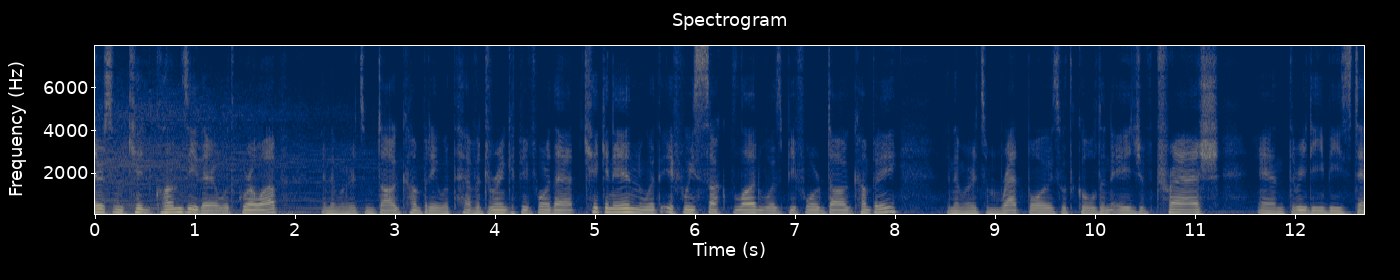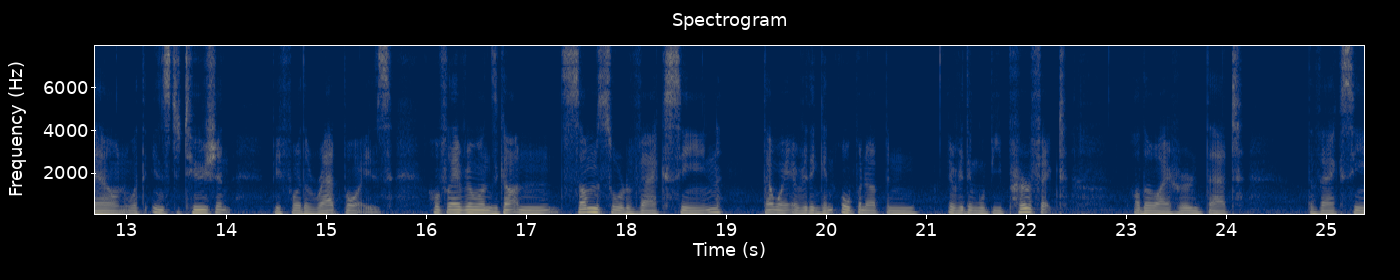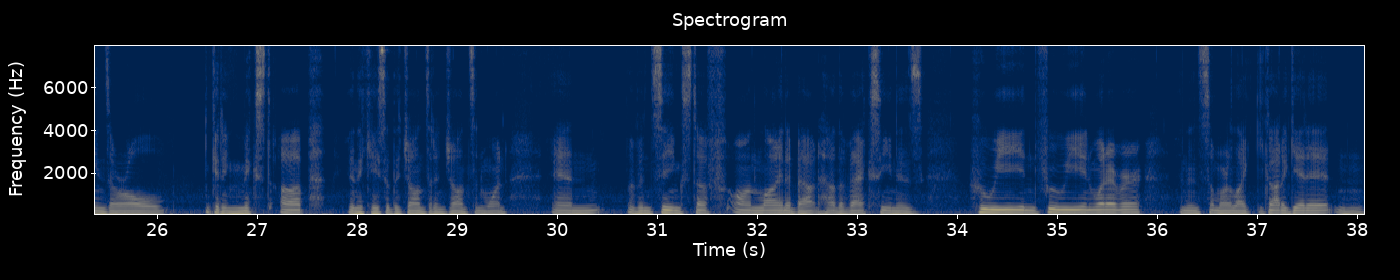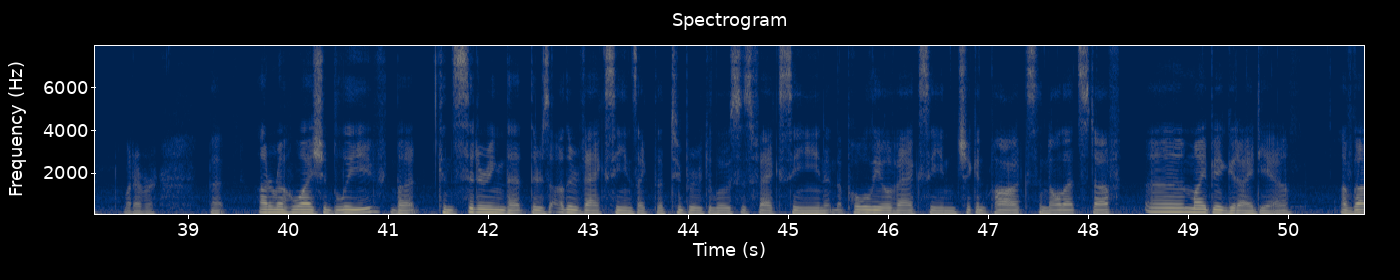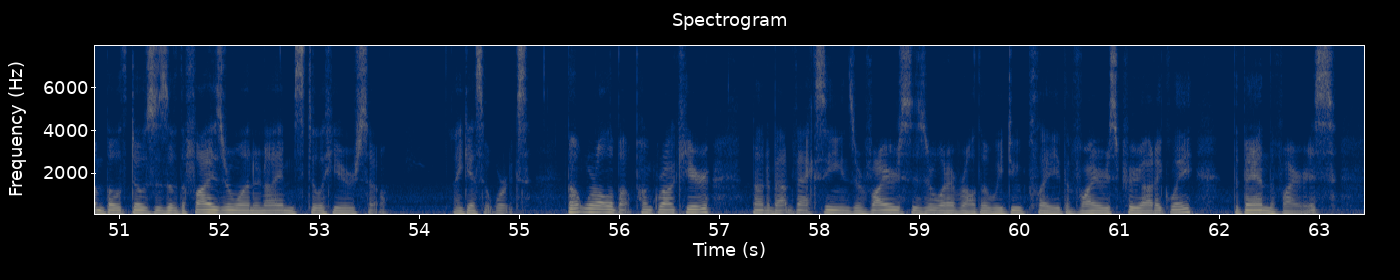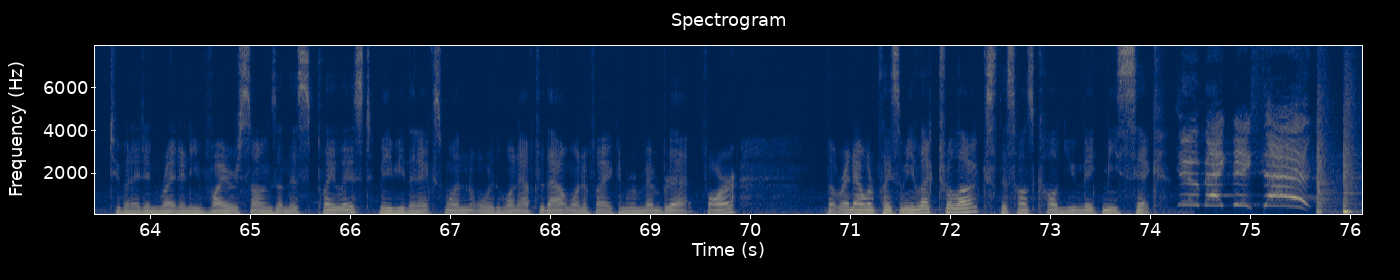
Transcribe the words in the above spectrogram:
There's some Kid Clumsy there with Grow Up. And then we heard some Dog Company with Have a Drink before that. Kicking in with If We Suck Blood was before Dog Company. And then we heard some Rat Boys with Golden Age of Trash. And 3DB's Down with Institution before the Rat Boys. Hopefully, everyone's gotten some sort of vaccine. That way, everything can open up and everything will be perfect. Although I heard that the vaccines are all getting mixed up in the case of the Johnson & Johnson one and I've been seeing stuff online about how the vaccine is hooey and fooey and whatever and then some are like you got to get it and whatever but I don't know who I should believe, but considering that there's other vaccines like the tuberculosis vaccine and the polio vaccine, chickenpox, and all that stuff, uh, might be a good idea. I've gotten both doses of the Pfizer one and I am still here, so I guess it works. But we're all about punk rock here, not about vaccines or viruses or whatever, although we do play the virus periodically, the band The Virus. Too bad I didn't write any virus songs on this playlist. Maybe the next one or the one after that one if I can remember that far. But right now we're gonna play some Electrolux. This song's called You Make Me Sick. You make me sick!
